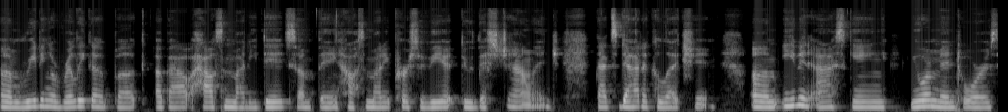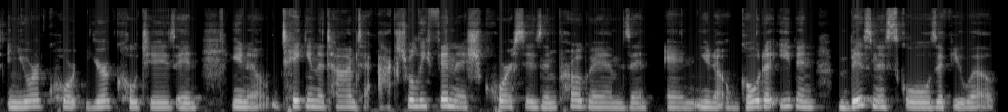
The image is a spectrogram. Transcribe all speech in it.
Um, reading a really good book about how somebody did something, how somebody persevered through this challenge. That's data collection. Um, even asking your mentors and your your coaches, and you know, taking the time to actually finish courses and programs and and you know, go to even business schools, if you will.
